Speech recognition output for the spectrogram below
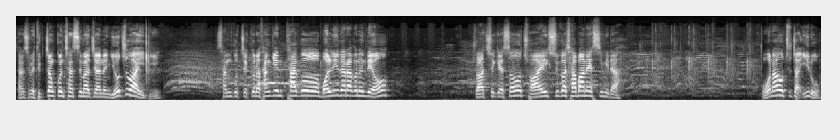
단숨에 득점권 찬스 맞이하는 여주 아이디 3구째 끌어당긴 타구 멀리 날아가는데요. 좌측에서 좌익수가 잡아냈습니다. 원아웃 주자 2루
